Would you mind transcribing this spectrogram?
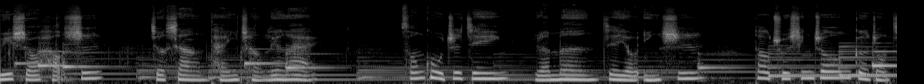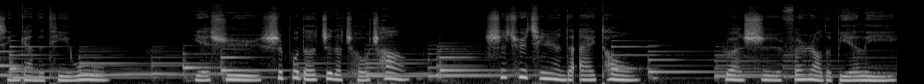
一首好诗，就像谈一场恋爱。从古至今，人们借由吟诗，道出心中各种情感的体悟。也许是不得志的惆怅，失去亲人的哀痛，乱世纷扰的别离。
